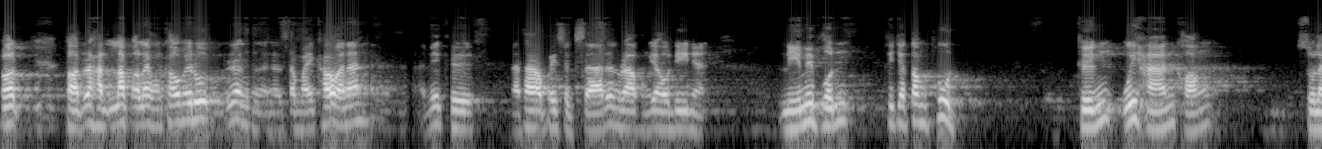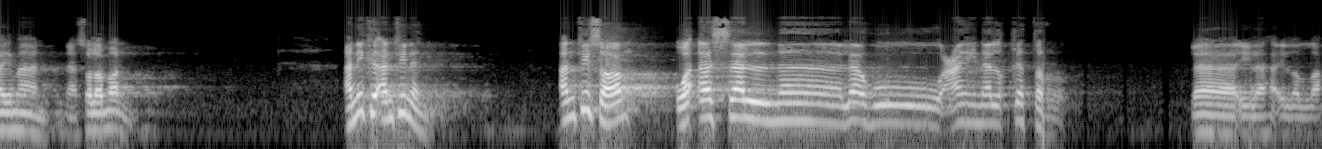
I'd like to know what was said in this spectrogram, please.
ถอดถอดรหัสลับอะไรของเขาไม่รู้เรื่องสมัยเขาอะนะ อันนี้คือถ้าเราไปศึกษาเรื่องราวของยาฮูดีเนี่ยหนีไม่พ้นที่จะต้องพูดถึงวิหารของสุไลมานนะโซโลมอน อันนี้คืออันที่หนึ่ง อันที่สองว่าอัสลนาละหูไอนัลกิตรลาอิลาฮะอิลลัลลอฮ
